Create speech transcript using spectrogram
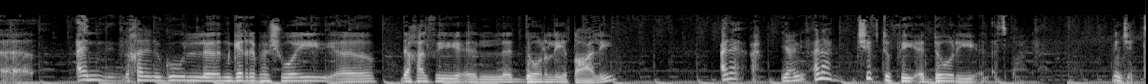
آه أن خلينا نقول نقربها شوي آه دخل في الدور الإيطالي. أنا يعني أنا شفته في الدوري الأسباني. من جد.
